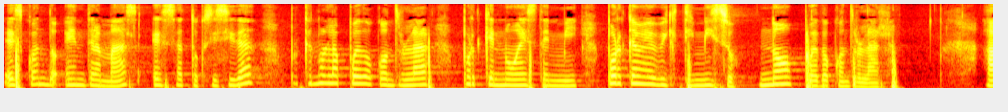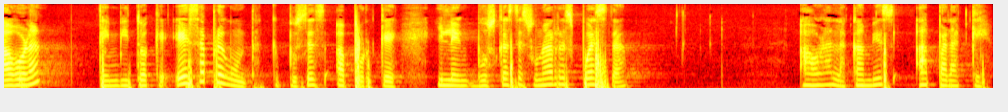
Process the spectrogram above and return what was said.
es cuando entra más esa toxicidad, porque no la puedo controlar, porque no está en mí, porque me victimizo, no puedo controlarla. Ahora te invito a que esa pregunta que pusiste a por qué y le buscaste una respuesta, ahora la cambies a para qué.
